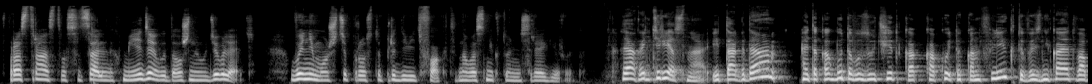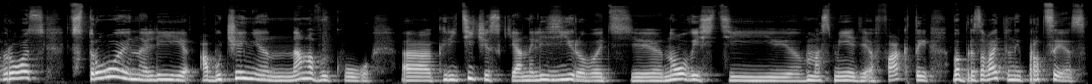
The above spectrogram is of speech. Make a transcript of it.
в пространство социальных медиа, вы должны удивлять. Вы не можете просто предъявить факты, на вас никто не среагирует. Так, интересно. И тогда это как будто бы звучит как какой-то конфликт, и возникает вопрос, встроено ли обучение навыку э, критически анализировать э, новости в масс-медиа, факты в образовательный процесс.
